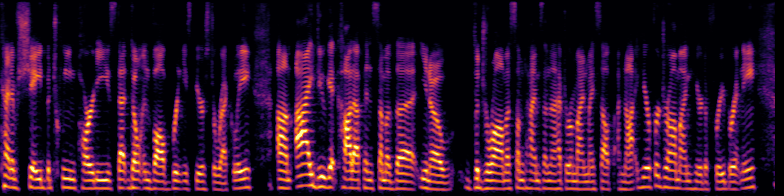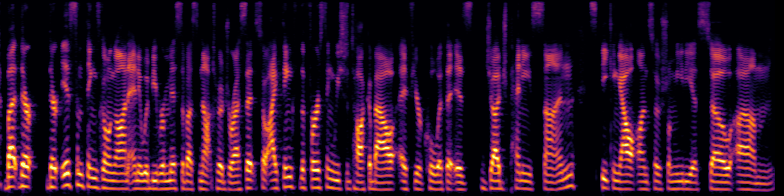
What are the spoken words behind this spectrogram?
kind of shade between parties that don't involve Britney Spears directly. Um, I do get caught up in some of the, you know, the drama sometimes, and I have to remind myself I'm not here for drama. I'm here to free Britney. But there there is some things going on, and it would be remiss of us not to address it. So I think the first thing we should talk about, if you're cool with it, is Judge Penny's son speaking out on social media. So um,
